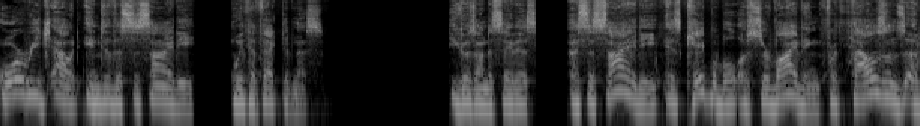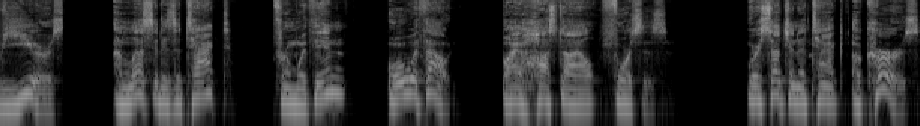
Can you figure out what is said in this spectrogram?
or reach out into the society with effectiveness. He goes on to say this a society is capable of surviving for thousands of years unless it is attacked from within or without by hostile forces. Where such an attack occurs,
